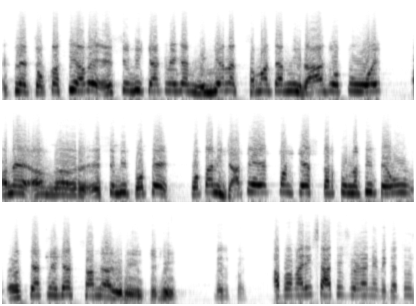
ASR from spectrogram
એટલે ચોક્કસથી હવે એસીબી ક્યાંક ને ક્યાંક મીડિયાના સમાચારની રાહ જોતું હોય અને એસીબી પોતે પોતાની જાતે એક પણ કેસ કરતું નથી તેવું ક્યાંક ને ક્યાંક સામે આવી રહ્યું છે. જી. બિલકુલ. આપ અમારી સાથે જોડાને વિગતો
